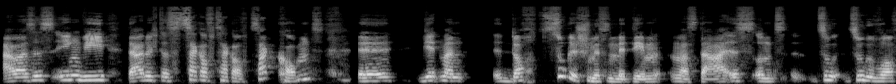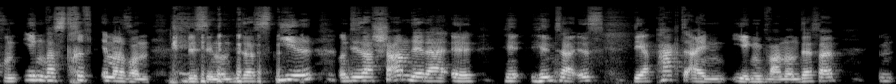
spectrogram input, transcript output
aber es ist irgendwie dadurch, dass Zack auf Zack auf Zack kommt, äh, wird man doch zugeschmissen mit dem, was da ist und zu, zugeworfen. Irgendwas trifft immer so ein bisschen. Und dieser Stil und dieser Charme, der da äh, hinter ist, der packt einen irgendwann. Und deshalb, hm,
